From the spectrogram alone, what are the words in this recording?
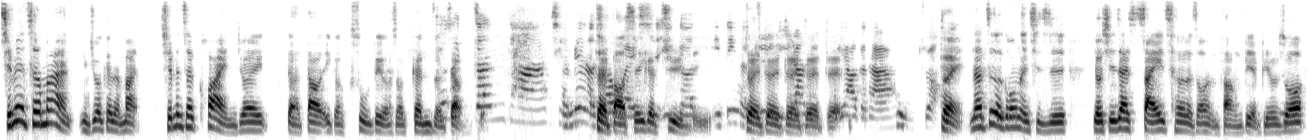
前面车慢你就会跟着慢，前面车快你就会得到一个速度的时候跟着这样子跟。他前面的对车维保持一个距离一定的对距离，对对不要跟它互撞。对，那这个功能其实尤其在塞车的时候很方便，比如说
